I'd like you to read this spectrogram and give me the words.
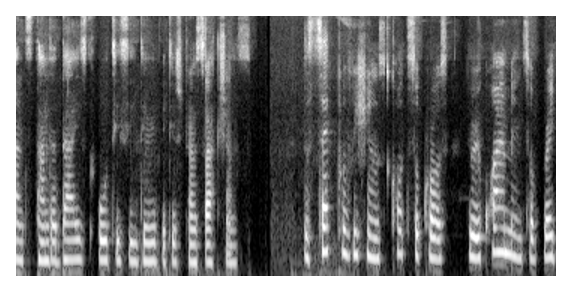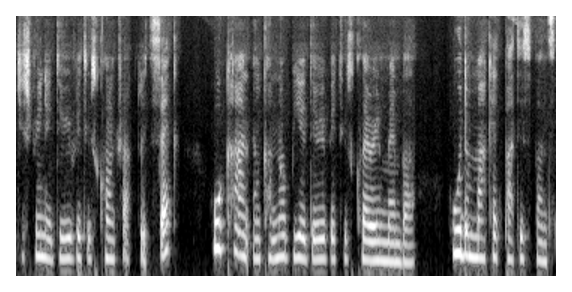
and standardized OTC derivatives transactions. The SEC provisions cuts across the requirements of registering a derivatives contract with SEC, who can and cannot be a derivatives clearing member, who the market participants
